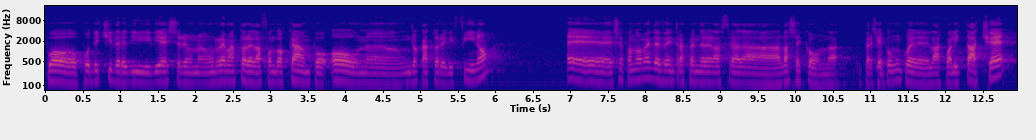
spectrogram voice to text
può, può decidere di, di essere un, un rematore da fondo campo o un, un giocatore di fino e secondo me deve intraprendere la strada la seconda perché Sì. comunque la qualità c'è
